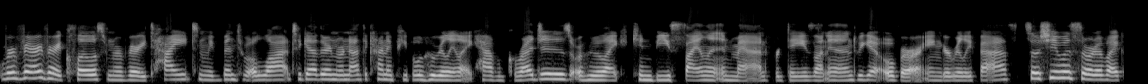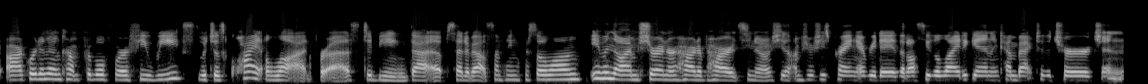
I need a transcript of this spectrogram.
we're very, very close and we're very tight and we've been through a lot together and we're not the kind of people who really like have grudges or who like can be silent and mad for days on end. We get over our anger really fast. So she was sort of like awkward and uncomfortable for a few weeks, which is quite a lot for us to be that upset about something for so long. Even though I'm sure in her heart of hearts, you know, she I'm sure she's praying every day that I'll see the light again and come back to the church and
